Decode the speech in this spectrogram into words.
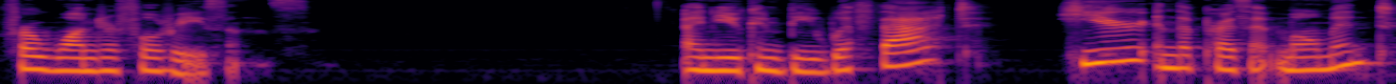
for wonderful reasons. And you can be with that here in the present moment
